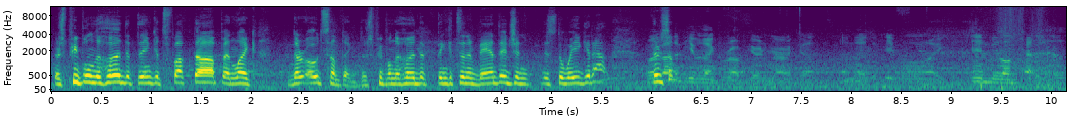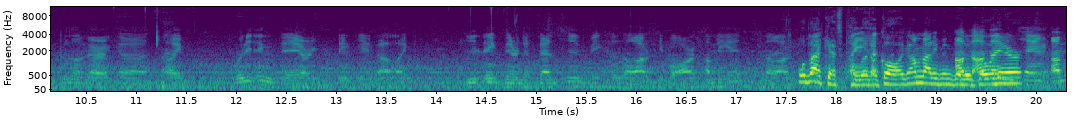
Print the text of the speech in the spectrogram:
There's people in the hood that think it's fucked up and like they're owed something. There's people in the hood that think it's an advantage and it's the way you get out. What There's about a- the people that grew up here in America and then the people like in middle, middle America, like, what do you think they are thinking about? Like, do you think they're defensive because a lot of people are coming in? And a lot of, Well, that gets political. Like, I'm not even gonna I'm go there. saying, I'm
